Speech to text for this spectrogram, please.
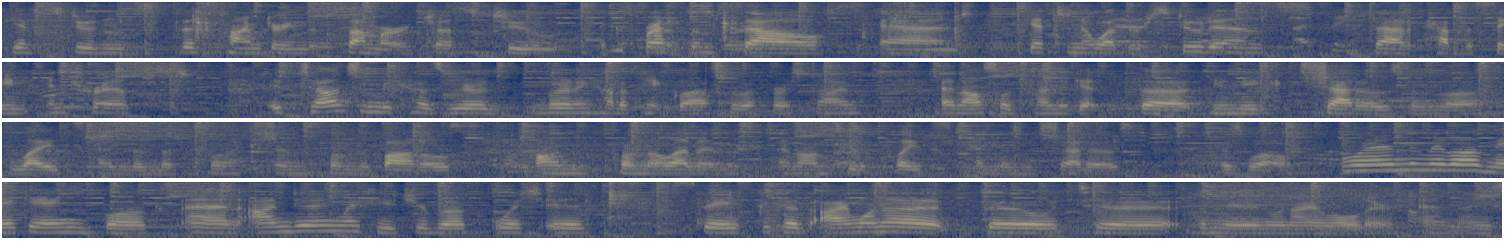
give students this time during the summer just to express themselves and get to know other students that have the same interest. It's challenging because we are learning how to paint glass for the first time and also trying to get the unique shadows and the lights and then the reflection from the bottles on from the lemons and onto the plates and then the shadows as well. We're in the middle of making books and I'm doing my future book which is space because I want to go to the moon when I'm older and I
